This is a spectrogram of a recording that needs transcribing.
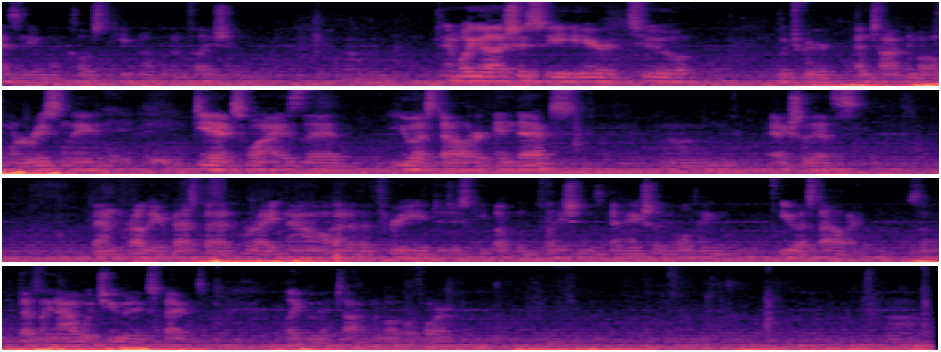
hasn't even been close to keeping up with inflation. Um, and what you'll actually see here too, which we've been talking about more recently, DXY is the U.S. dollar index. Um, actually, that's been probably your best bet right now out of the three to just keep up with inflation. Has been actually holding U.S. dollar. So definitely not what you would expect, like we've been talking about before. Um,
